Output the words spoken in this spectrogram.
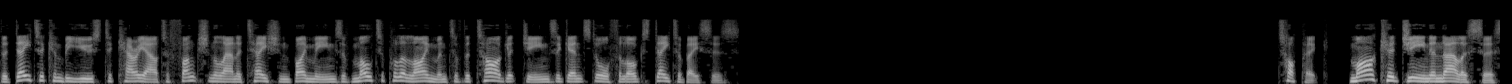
the data can be used to carry out a functional annotation by means of multiple alignment of the target genes against orthologs databases. Topic: Marker gene analysis.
